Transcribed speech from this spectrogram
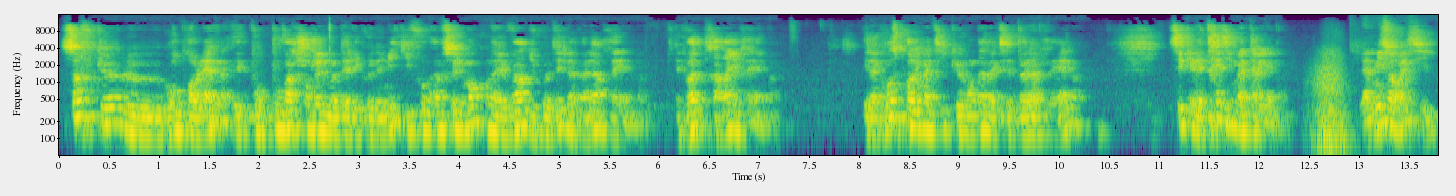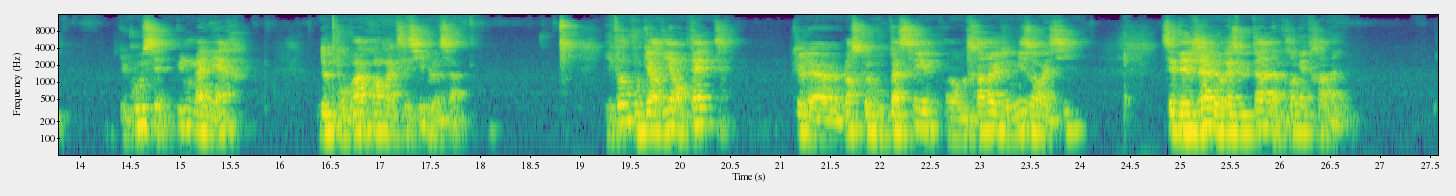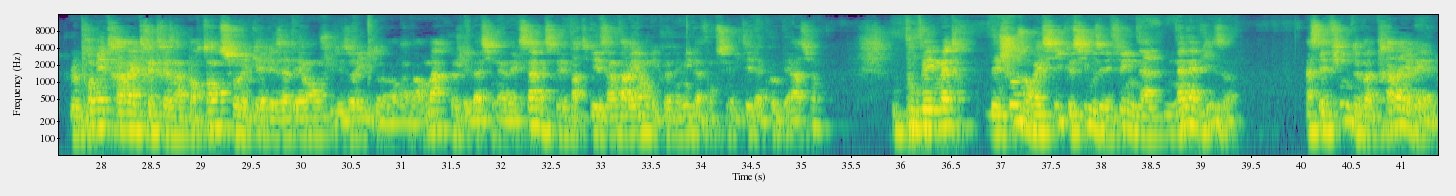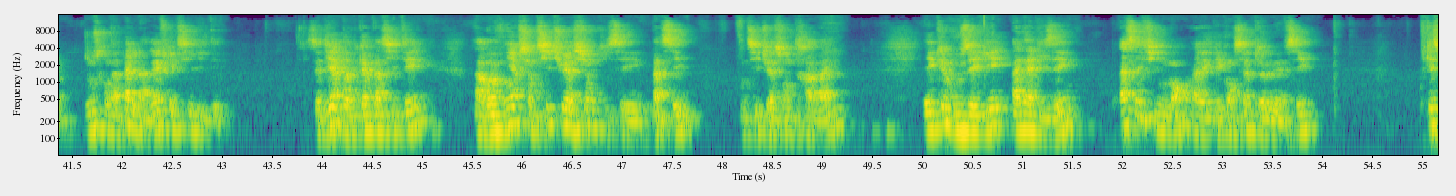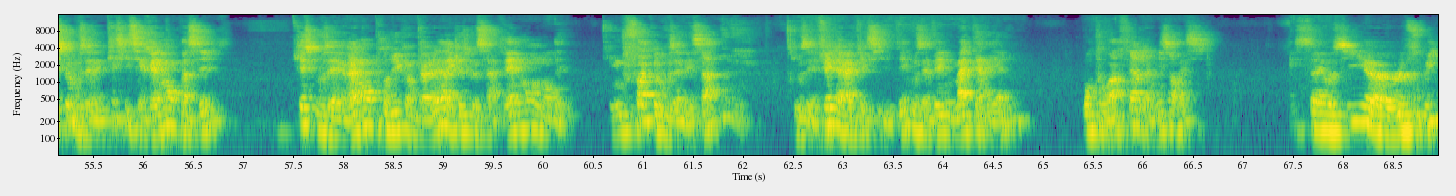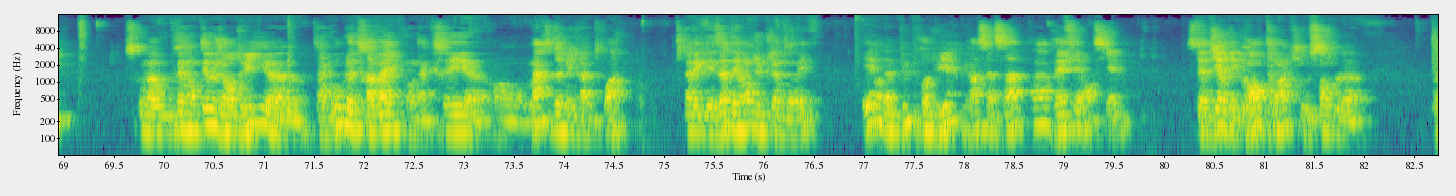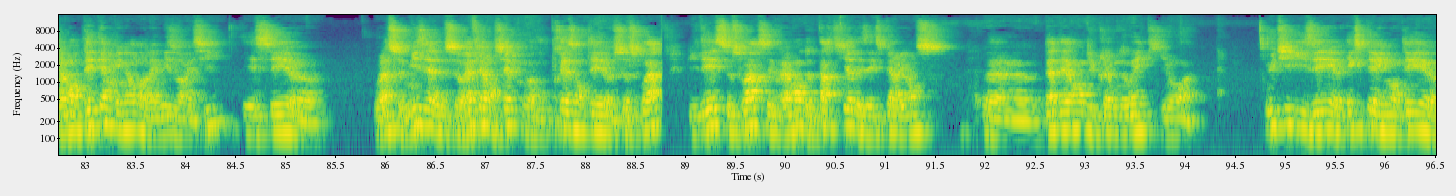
Sauf que le gros problème, est pour pouvoir changer le modèle économique, il faut absolument qu'on aille voir du côté de la valeur réelle et de votre travail réel. Et la grosse problématique que l'on a avec cette valeur réelle, c'est qu'elle est très immatérielle. La mise en récit, du coup, c'est une manière de pouvoir rendre accessible ça. Il faut que vous gardiez en tête que lorsque vous passez au travail de mise en récit, c'est déjà le résultat d'un premier travail. Le premier travail très très important sur lequel les adhérents, je suis désolé, ils doivent en avoir marre que je les bassine avec ça, mais c'est fait partie des invariants de l'économie de la fonctionnalité de la coopération. Vous pouvez mettre des choses en récit que si vous avez fait une, analyse assez fine de votre travail réel. Nous, ce qu'on appelle la réflexivité. C'est-à-dire votre capacité à revenir sur une situation qui s'est passée, une situation de travail, et que vous ayez analysé assez finement avec les concepts de l'EFC. Qu'est-ce qui s'est réellement passé? Qu'est-ce que vous avez vraiment produit comme valeur et qu'est-ce que ça a réellement demandé? Une fois que vous avez ça, vous avez fait la réflexivité, vous avez le matériel pour pouvoir faire de la mise en récit. C'est aussi euh, le fruit, ce qu'on va vous présenter aujourd'hui, euh, un groupe de travail qu'on a créé euh, en mars 2023 avec des adhérents du Club Noé. Et on a pu produire, grâce à ça, un référentiel, c'est-à-dire des grands points qui nous semblent vraiment déterminants dans la mise en récit. Et c'est voilà ce, ce référentiel qu'on va vous présenter ce soir. L'idée ce soir, c'est vraiment de partir des expériences d'adhérents du Club Noé qui ont utilisé, expérimenté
